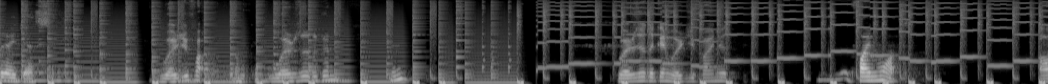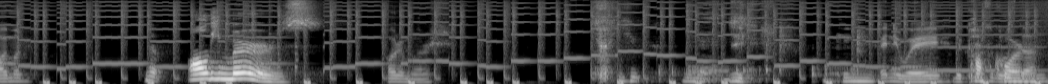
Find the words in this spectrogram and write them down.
did I just say? Where'd you find? Where's it again? Hmm? Where's it again? Where'd you find it? Find what? Almond. No, Ollie Murs. You, Anyway, the crucible Popcorn. is done.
